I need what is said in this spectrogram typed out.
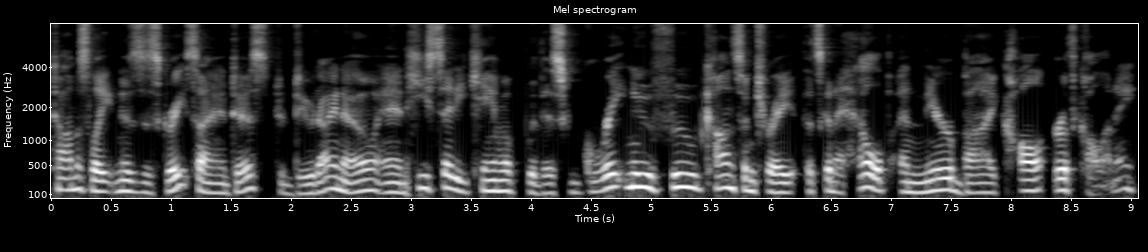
Thomas Leighton is this great scientist, dude I know, and he said he came up with this great new food concentrate that's going to help a nearby col- Earth colony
